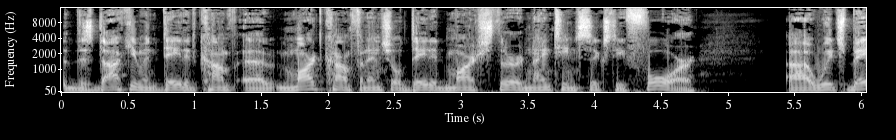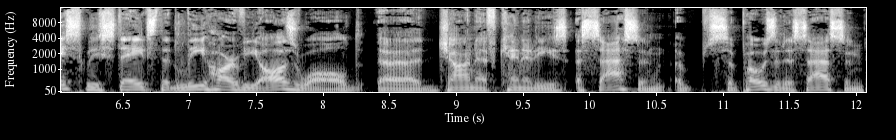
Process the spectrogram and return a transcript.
this document dated conf- uh, marked confidential, dated March third, nineteen sixty four. Uh, which basically states that Lee Harvey Oswald, uh, John F. Kennedy's assassin, a supposed assassin,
